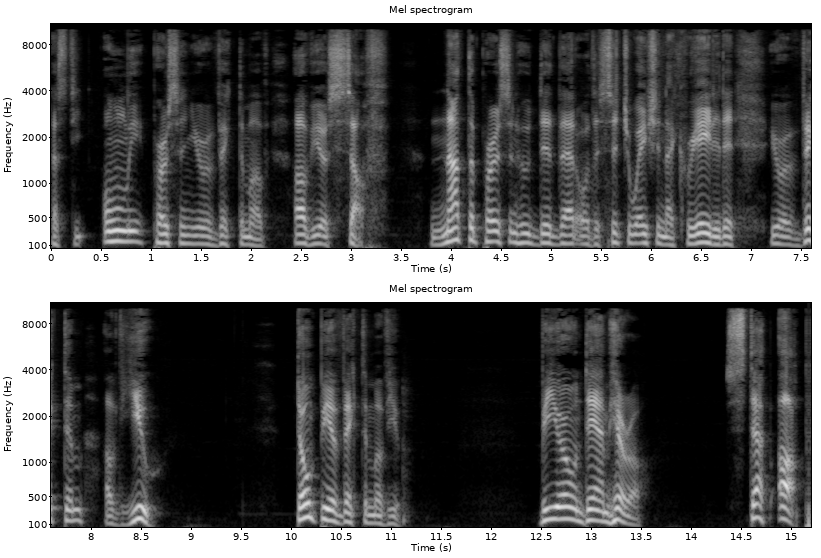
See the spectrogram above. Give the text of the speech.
That's the only person you're a victim of, of yourself. Not the person who did that or the situation that created it. You're a victim of you. Don't be a victim of you. Be your own damn hero. Step up.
